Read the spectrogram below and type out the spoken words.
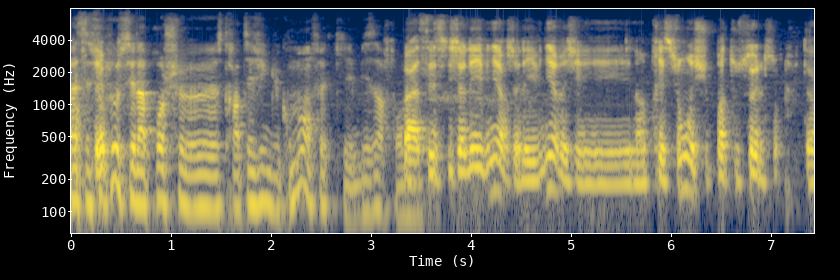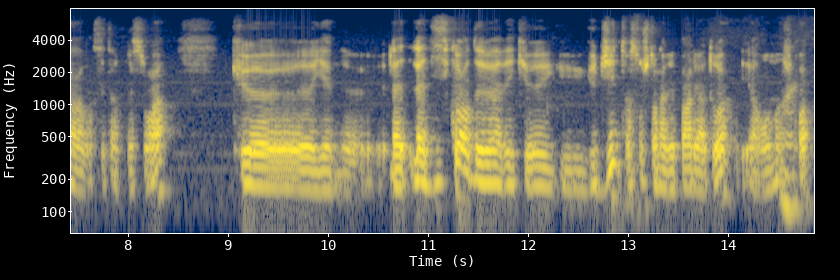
Bah, c'est surtout c'est l'approche euh, stratégique du combat en fait qui est bizarre pour. Bah, c'est, j'allais y venir, j'allais y venir, et j'ai l'impression, et je suis pas tout seul sur Twitter à avoir cette impression-là, que euh, y a une, la, la discorde avec euh, Eugene, de toute façon je t'en avais parlé à toi et à Romain, je crois.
